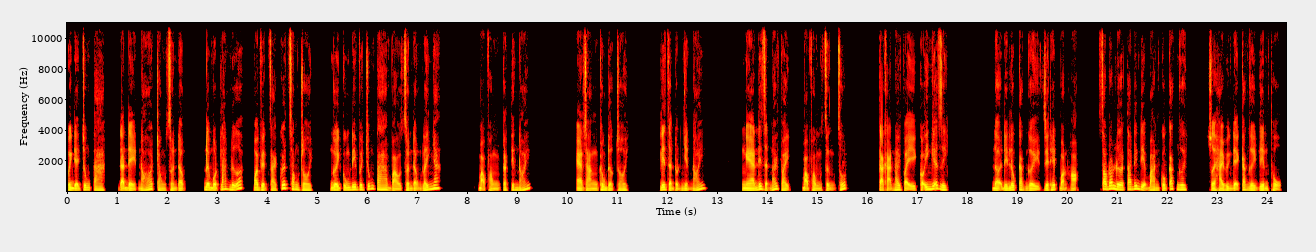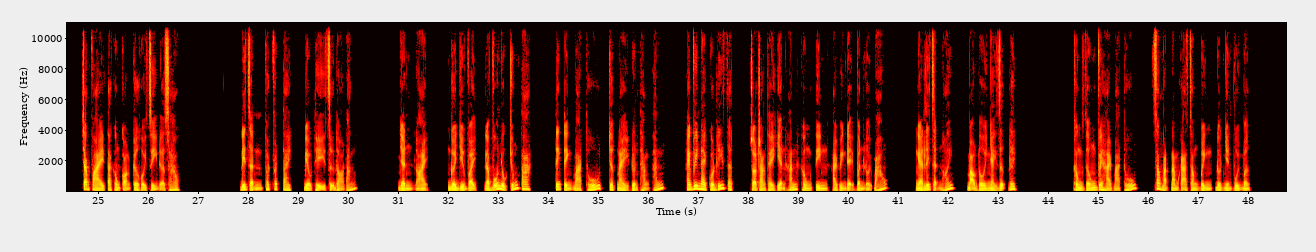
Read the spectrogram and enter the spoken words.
Huynh đệ chúng ta đã để nó trong sơn động. Đợi một lát nữa, mọi việc giải quyết xong rồi, người cùng đi với chúng ta vào sơn động lấy nhé. Bạo phòng cất tiếng nói. E rằng không được rồi. Lý giật đột nhiên nói. Nghe Lý giật nói vậy, bạo phòng sửng sốt. Các hạ nói vậy có ý nghĩa gì? Đợi đến lúc các người giết hết bọn họ, sau đó lừa ta đến địa bàn của các ngươi, rồi hai huynh đệ các người liên thủ. Chẳng phải ta không còn cơ hội gì nữa sao? Lý giận phất phất tay, biểu thị sự đỏ lắng. Nhân loại, người như vậy là vũ nhục chúng ta. Tính tình mà thú trước này luôn thẳng thắn. Hành vi này của Lý giật rõ ràng thể hiện hắn không tin hai huynh đệ vần lội báo. Nghe Lý giận nói, bạo đồi nhảy dựng lên. Không giống với hai mà thú, sắc mặt nằm gã dòng bình đột nhiên vui mừng.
